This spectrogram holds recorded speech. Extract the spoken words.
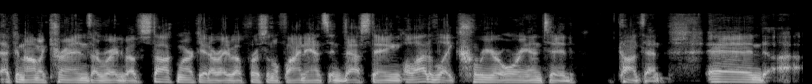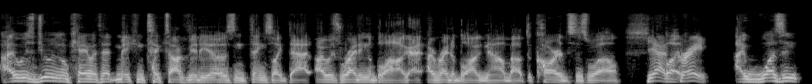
economic trends. I write about the stock market. I write about personal finance, investing, a lot of like career oriented content. And I was doing okay with it, making TikTok videos and things like that. I was writing a blog. I, I write a blog now about the cards as well. Yeah. But- great. I wasn't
